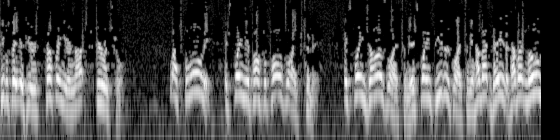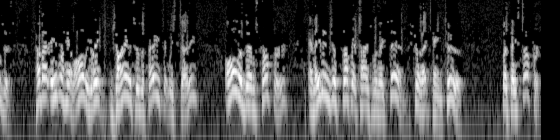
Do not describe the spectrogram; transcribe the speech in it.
People say if you're suffering, you're not spiritual. Well, that's baloney. Explain the Apostle Paul's life to me. Explain John's life to me. Explain Peter's life to me. How about David? How about Moses? How about Abraham? All the great giants of the faith that we study. All of them suffered, and they didn't just suffer at times when they sinned. Sure, that came too. But they suffered.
